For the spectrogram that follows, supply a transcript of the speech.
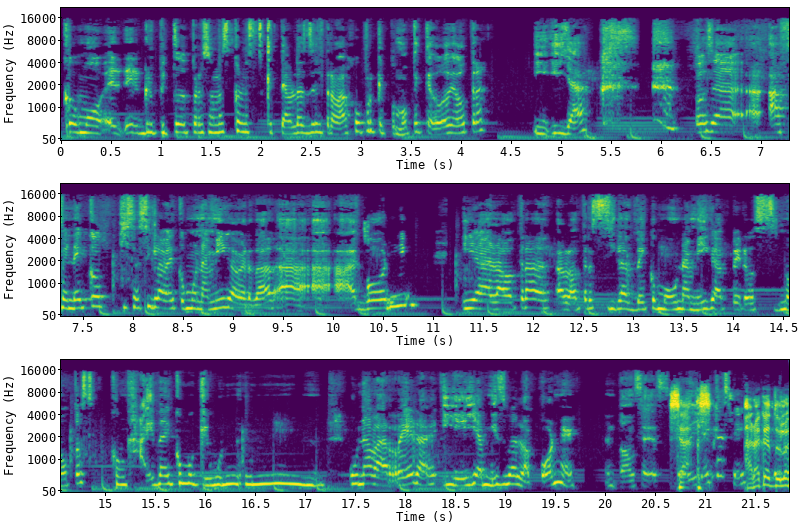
como el, grupito de personas con las que te hablas del trabajo porque pues no te quedó de otra y, ya. o sea, a, Feneko quizás sí la ve como una amiga, ¿verdad? A, Gori y a la otra, a la otra sí las ve como una amiga, pero si notas con Haida hay como que un, una barrera y ella misma la pone. Entonces, ahora que tú lo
